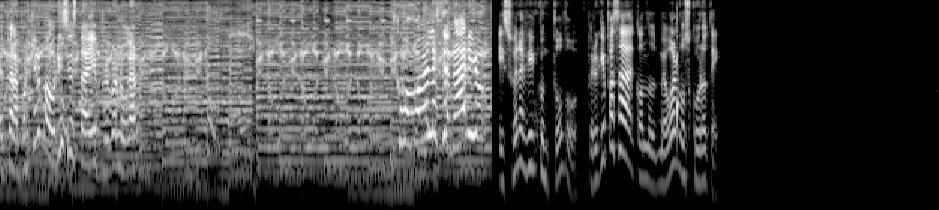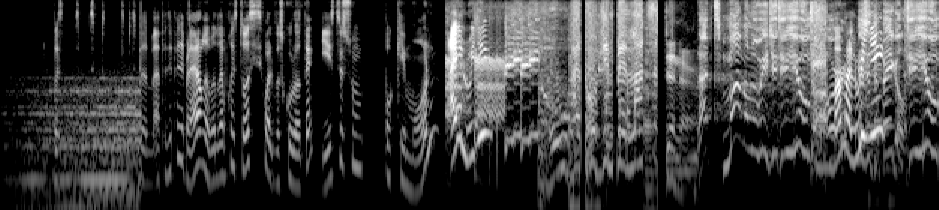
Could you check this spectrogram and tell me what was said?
Espera, ¿por qué el Mauricio está ahí en primer lugar? ¿Y cómo mueve el escenario? Y suena bien con todo. Pero ¿qué pasa cuando me vuelvo oscurote? Pues... Pues todo se vuelve oscurote. ¿Y este es un Pokémon? ¡Ay, Luigi! That's Mama Luigi to you. Or Mama is it Luigi? the bagel to you.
